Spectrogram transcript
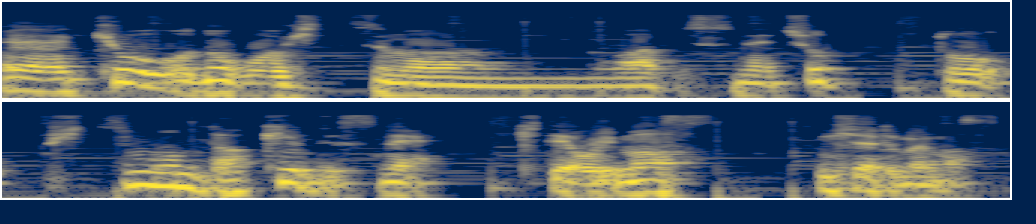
えー今日のご質問はですね、ちょっと質問だけですね、来ております。いきたいと思います。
